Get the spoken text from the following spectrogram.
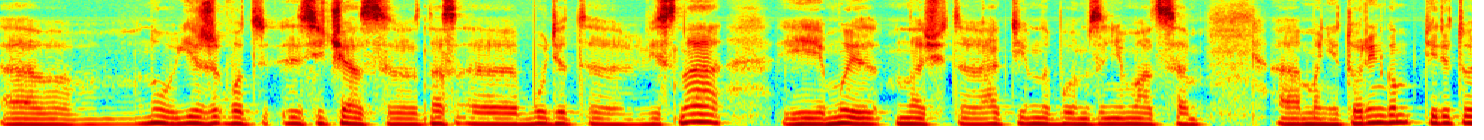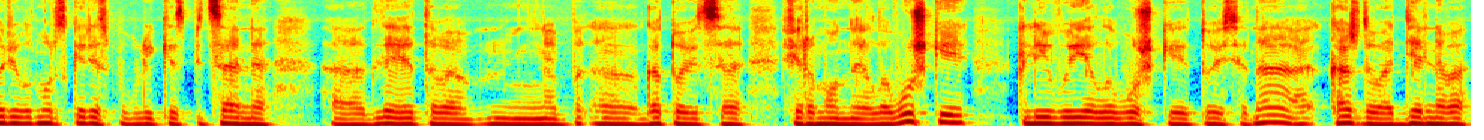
ну, еж, вот сейчас у нас э, будет э, весна, и мы, значит, активно будем заниматься мониторингом территории Удмуртской республики. Специально для этого готовятся феромонные ловушки, клеевые ловушки, то есть она каждого отдельного,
